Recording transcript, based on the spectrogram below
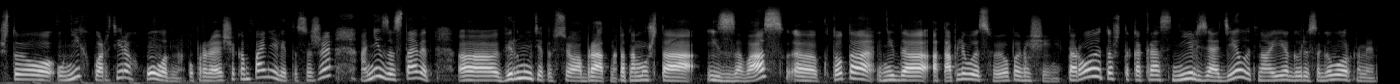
что у них в квартирах холодно. Управляющая компания или ТСЖ, они заставят э, вернуть это все обратно, потому что из-за вас э, кто-то недоотапливает свое помещение. Второе, то, что как раз нельзя делать, но я говорю с оговорками,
